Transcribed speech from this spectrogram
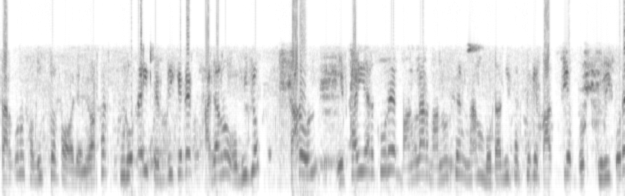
তার কোনো সদুত্তর পাওয়া যায়নি। অর্থাৎ পুরোটাই ফেব্রিকেটেড সাজানো অভিযোগ। কারণ এফআইআর করে বাংলার মানুষের নাম ভোটাধিকার থেকে বাদ দিয়ে ভোট চুরি করে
